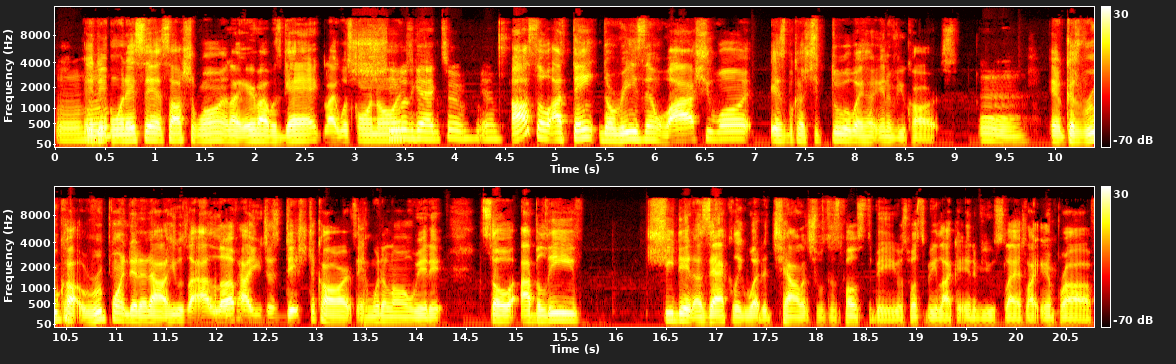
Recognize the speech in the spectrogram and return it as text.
And then when they said Sasha won, like everybody was gagged, like what's going on? She was gagged too. Yeah. Also, I think the reason why she won is because she threw away her interview cards. Because Ru, ca- Ru pointed it out. He was like, I love how you just ditched the cards and went along with it. So I believe she did exactly what the challenge was supposed to be. It was supposed to be like an interview slash like improv.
